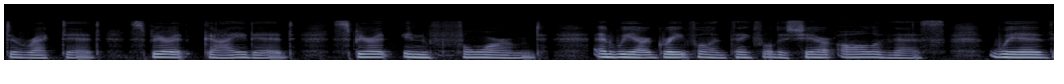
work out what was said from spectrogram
directed, spirit guided, spirit informed. And we are grateful and thankful to share all of this with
